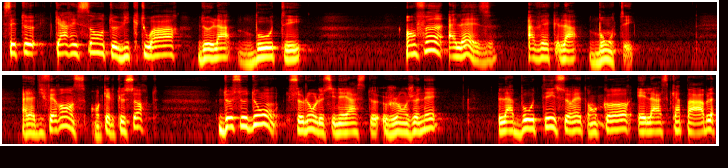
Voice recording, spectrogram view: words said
cette caressante victoire de la beauté, enfin à l'aise avec la bonté. À la différence, en quelque sorte, de ce dont, selon le cinéaste Jean Genet, la beauté serait encore, hélas, capable,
